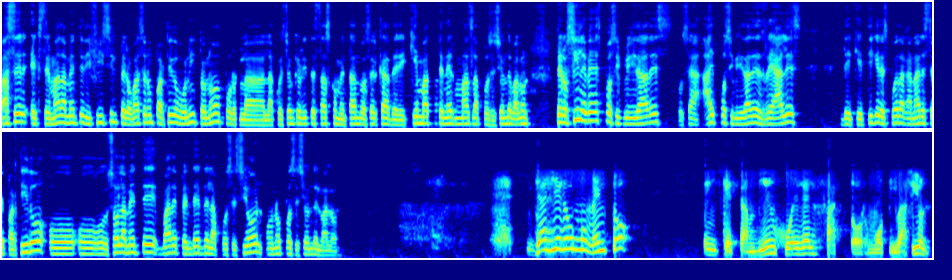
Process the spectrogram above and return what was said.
Va a ser extremadamente difícil, pero va a ser un partido bonito, ¿no? Por la, la cuestión que ahorita estás comentando acerca de quién va a tener más la posesión de balón. Pero sí le ves posibilidades, o sea, hay posibilidades reales de que Tigres pueda ganar este partido o, o solamente va a depender de la posesión o no posesión del balón. Ya llega un momento en que también juega el factor motivación.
